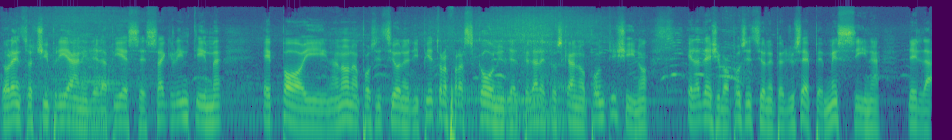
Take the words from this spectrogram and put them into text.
Lorenzo Cipriani della PS Cycling Team e poi la nona posizione di Pietro Frasconi del pedale toscano Ponticino e la decima posizione per Giuseppe Messina della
